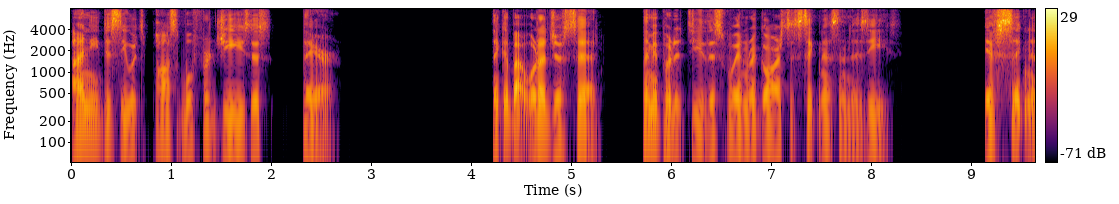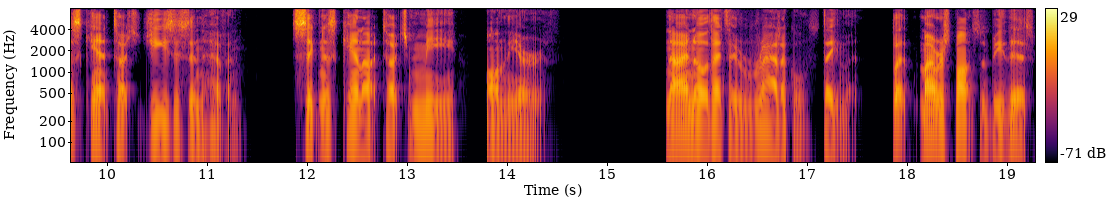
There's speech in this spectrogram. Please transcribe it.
I need to see what's possible for Jesus there. Think about what I just said. Let me put it to you this way in regards to sickness and disease. If sickness can't touch Jesus in heaven, sickness cannot touch me on the earth. Now, I know that's a radical statement, but my response would be this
